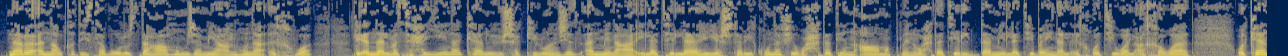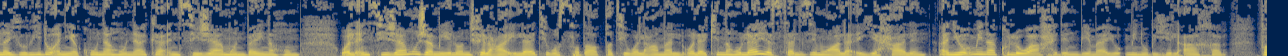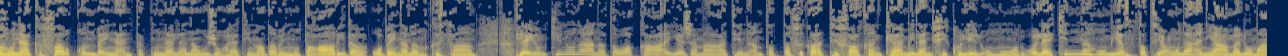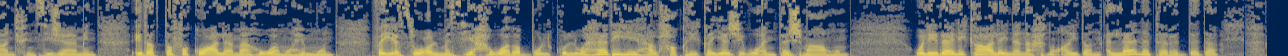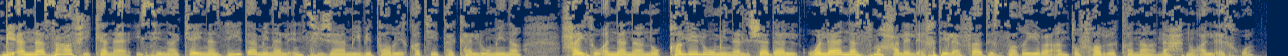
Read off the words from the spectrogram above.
نرى أن القديس بولس دعاهم جميعا هنا إخوة لأن المسيحيين كانوا يشكلون جزءا من عائلة الله يشتركون في وحدة أعمق من وحدة الدم التي بين الإخوة والأخوات وكان يريد أن يكون هناك انسجام بينهم. والانسجام جميل في العائلات والصداقة والعمل ولكنه لا يستلزم على أي حال أن يؤمن كل واحد بما يؤمن به الآخر. فهناك فرق بين أن تكون لنا وجهات نظر متعارضة وبين الانقسام. الإسلام لا يمكننا أن نتوقع أي جماعة أن تتفق اتفاقا كاملا في كل الأمور ولكنهم يستطيعون أن يعملوا معا في انسجام إذا اتفقوا على ما هو مهم. فيسوع المسيح هو رب الكل وهذه الحقيقة يجب أن تجمعهم. ولذلك علينا نحن أيضا ألا نتردد بأن نسعى في كنائسنا كي نزيد من الانسجام بطريقة تكلمنا حيث أننا نقلل من الجدل ولا نسمح للاختلافات الصغيرة أن تفرقنا نحن الإخوة.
